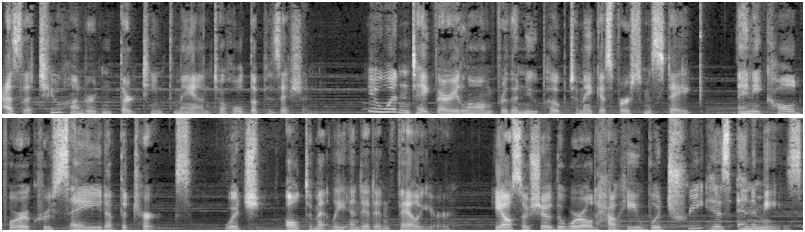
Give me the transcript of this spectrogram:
as the 213th man to hold the position. It wouldn't take very long for the new pope to make his first mistake and he called for a crusade of the Turks, which ultimately ended in failure. He also showed the world how he would treat his enemies,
